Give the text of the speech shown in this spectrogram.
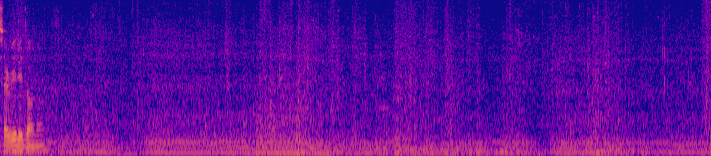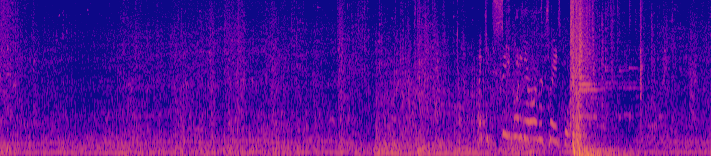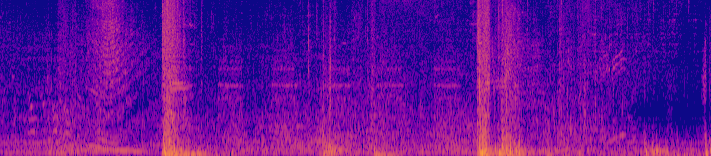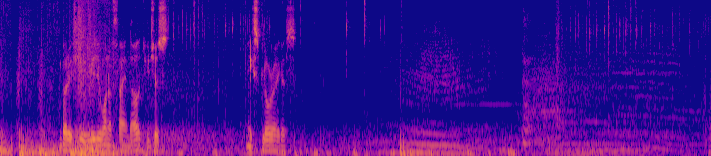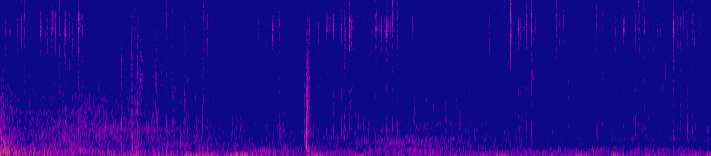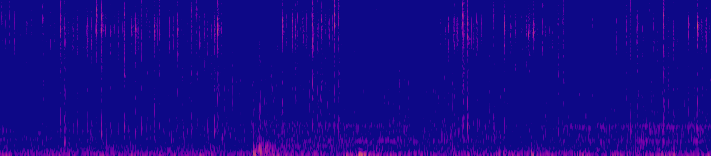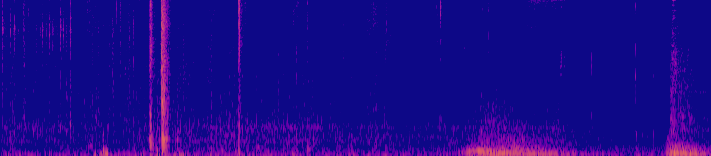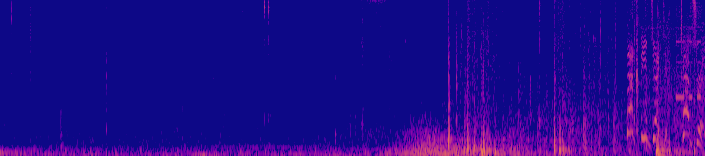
Because I really don't know. I can see one of their armored transports. But if you really want to find out, you just explore, I guess. That's the objective. Capture it.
